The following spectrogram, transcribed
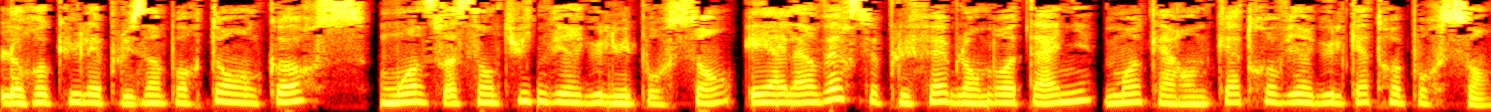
Le recul est plus important en Corse, moins 68,8%, et à l'inverse plus faible en Bretagne, moins 44,4%.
